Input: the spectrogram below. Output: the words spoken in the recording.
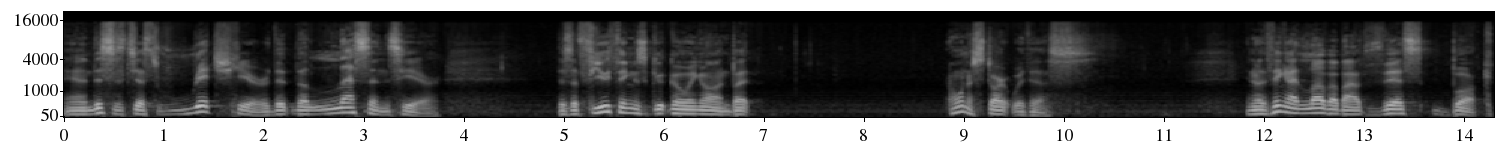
And this is just rich here, the, the lessons here. There's a few things going on, but I want to start with this. You know, the thing I love about this book,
